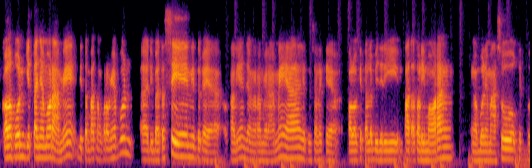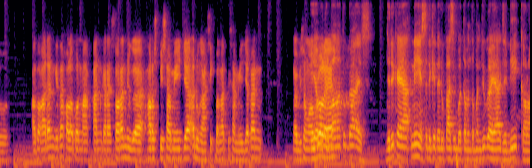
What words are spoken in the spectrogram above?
kalaupun kitanya mau rame di tempat nongkrongnya pun eh, dibatasin gitu kayak "Oh, kalian jangan rame-rame ya gitu misalnya kayak kalau kita lebih dari empat atau lima orang nggak boleh masuk gitu atau kadang kita kalaupun makan ke restoran juga harus pisah meja aduh nggak asik banget pisah meja kan nggak bisa Iya ngobrol betul ya banget tuh guys. Jadi kayak nih sedikit edukasi buat teman-teman juga ya. Jadi kalau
